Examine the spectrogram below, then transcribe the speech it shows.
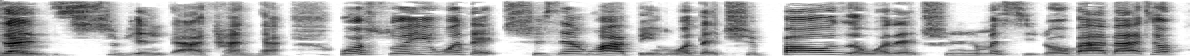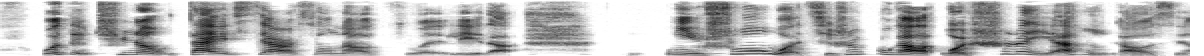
在嗯视频里大家看起来，我说所以我得吃鲜花饼，我得吃包子，我得吃什么喜洲粑粑，就我得吃那种带馅儿送到嘴里的。你说我其实不高，我吃的也很高兴，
